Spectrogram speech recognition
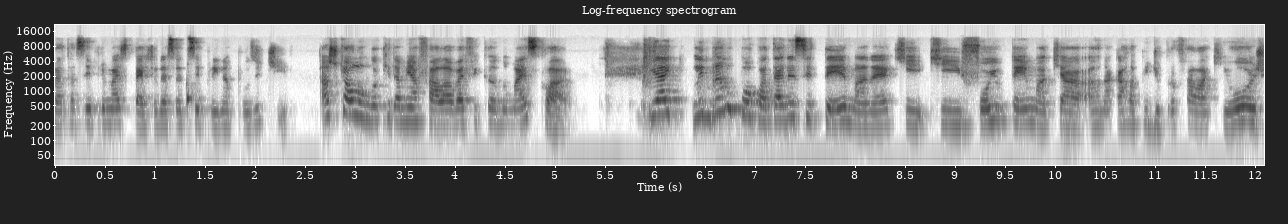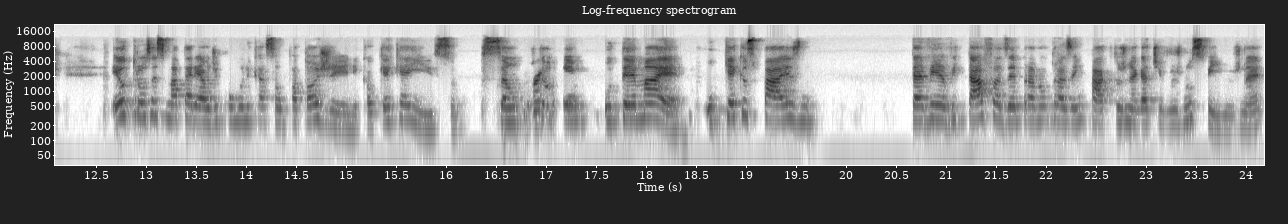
para estar tá sempre mais perto dessa disciplina positiva. Acho que ao longo aqui da minha fala vai ficando mais claro. E aí, lembrando um pouco até desse tema, né, que, que foi o tema que a Ana Carla pediu para eu falar aqui hoje, eu trouxe esse material de comunicação patogênica. O que, que é isso? São, o, tema é o que, que os pais devem evitar fazer para não trazer impactos negativos nos filhos, né?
